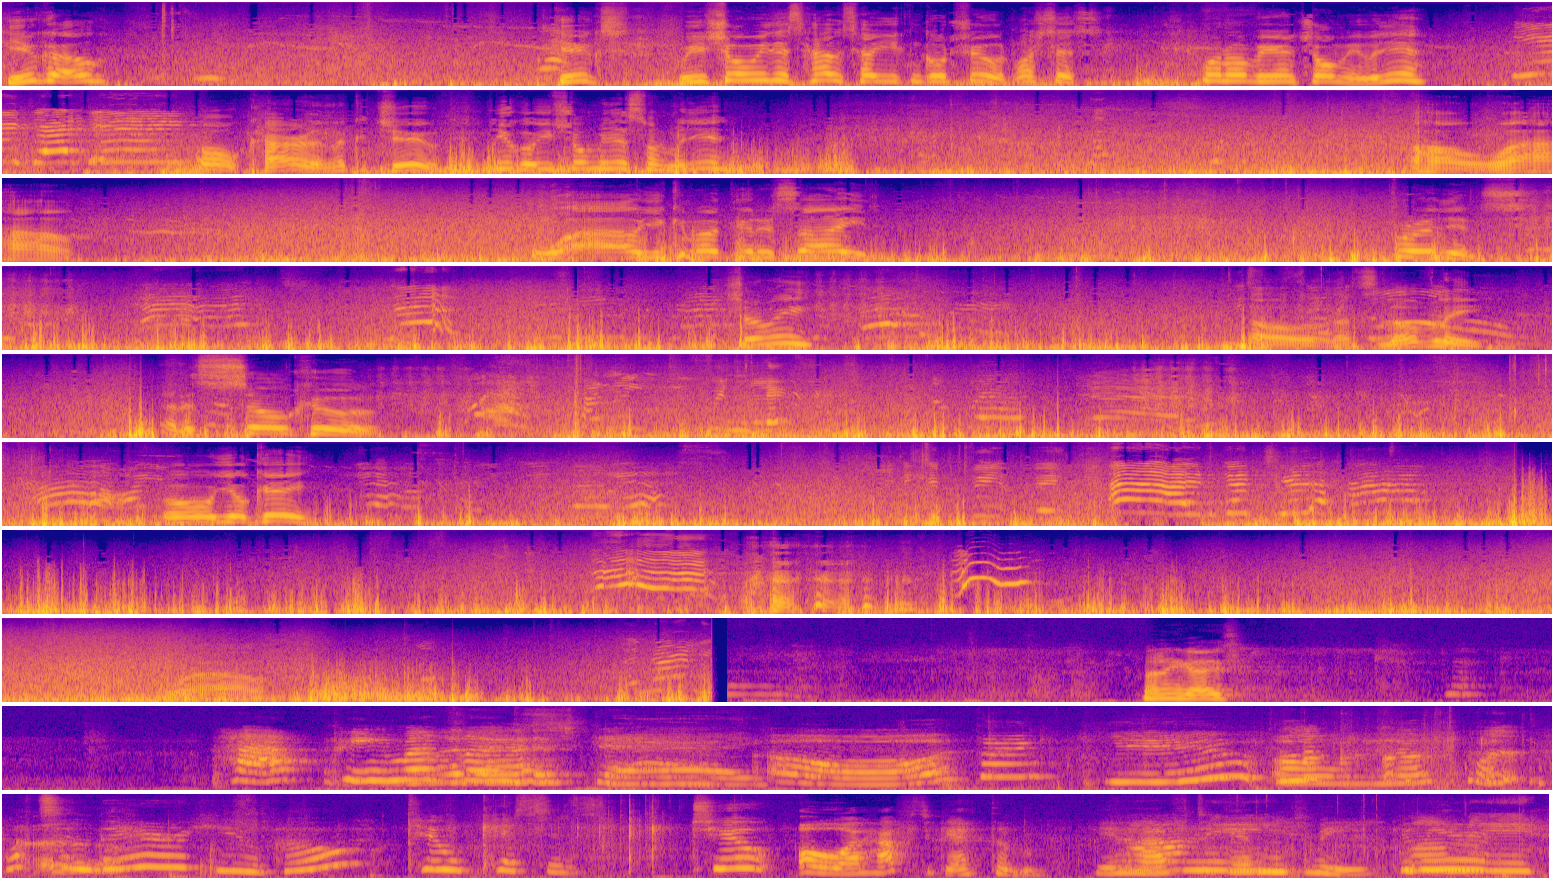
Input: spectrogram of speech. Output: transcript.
Hugo. Hughes, will you show me this house, how you can go through it? Watch this. Come on over here and show me, will you? Here, Daddy. Oh, Carolyn, look at you. Hugo, you show me this one, will you? Oh, wow. Wow, you came out the other side. Brilliant. Show me. Oh, that's lovely. That is so cool. Oh, you okay? wow. Morning, guys. Happy Mother's Day. Oh, thank you. Oh, look what, what's in there, Hugo. Two kisses. Two. Oh, I have to get them. You have to give them to me. Come here. Mommy.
